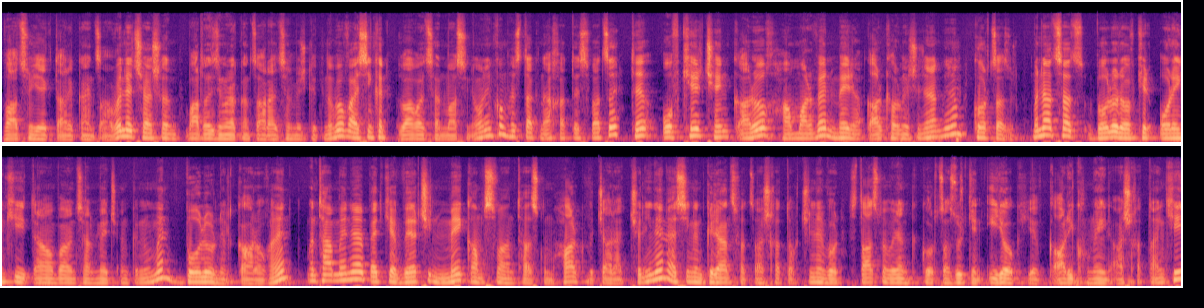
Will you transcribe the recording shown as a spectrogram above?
63 տարեկանից ավել է չի աշխատում, պարտադիմորական ծառայության մեջ գտնվող, այսինքն զբաղվածության մասին օրենքում հստակ նախատեսված է, թե ովքեր չեն կարող համարվել մեր կարգավորների շրջանակներում գործազուրկ։ Մնացած բոլոր ովքեր օրենքի տրամաբանության մեջ ընկնում են, բոլորն էլ կարող են, ընդհանրապես պետք է վերջին 1 ամսվա ընթացքում հարկ վճարած չլինեն, այսինքն գրանցված աշխատող չլինեն, որ ստացվում է իրենք գործ գործազուրկ են իրոք եւ կարիք ունեին աշխատանքի,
